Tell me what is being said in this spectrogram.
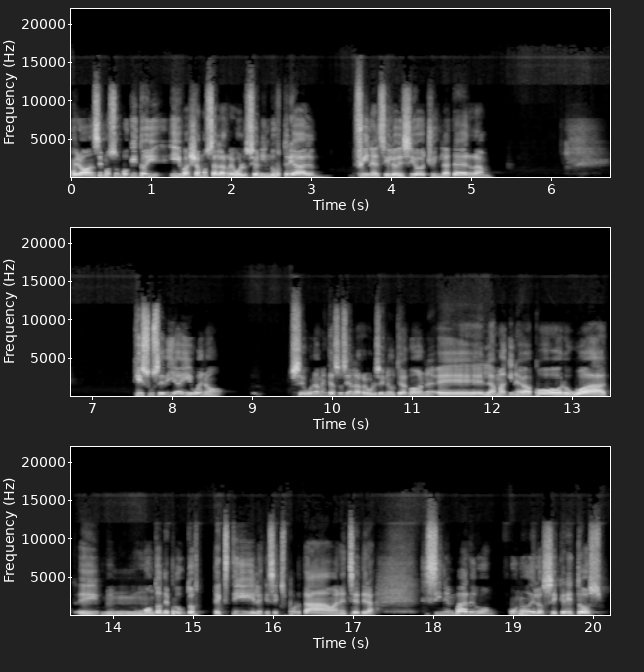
Pero avancemos un poquito y, vayamos a la revolución industrial, fin del siglo XVIII, Inglaterra. ¿Qué sucedía ahí? Bueno, seguramente asocian la revolución industrial con eh, la máquina de vapor, Watt, eh, un montón de productos textiles que se exportaban, etc. Sin embargo, uno de los secretos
